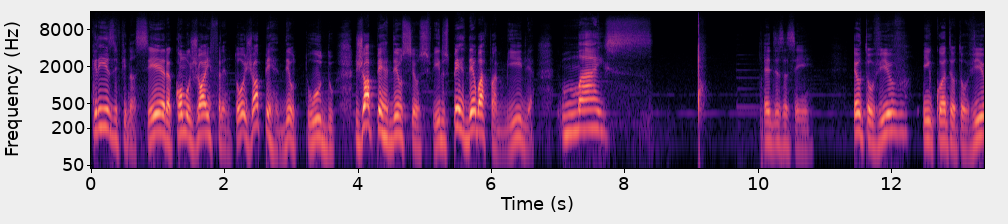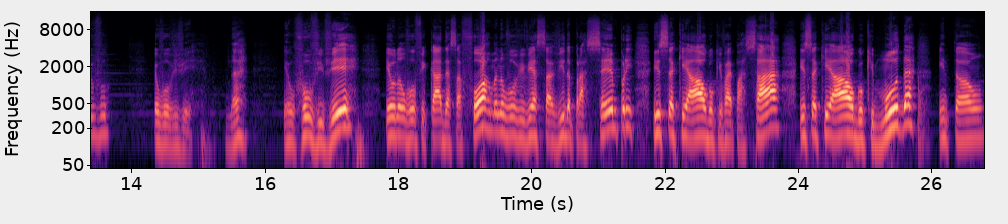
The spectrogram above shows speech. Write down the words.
crise financeira, como Jó enfrentou. Jó perdeu tudo. Jó perdeu seus filhos, perdeu a família. Mas ele diz assim: Eu estou vivo, enquanto eu estou vivo, eu vou viver. Né? Eu vou viver, eu não vou ficar dessa forma, não vou viver essa vida para sempre. Isso aqui é algo que vai passar, isso aqui é algo que muda. Então,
